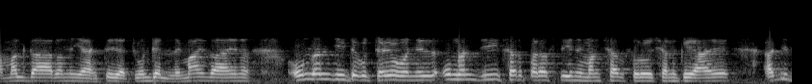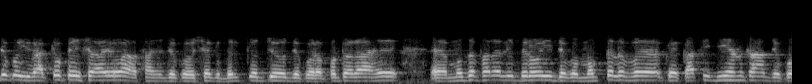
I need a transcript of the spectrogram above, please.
अमलदार आहिनि या हिते जा चूंडियल नुमाइंदा आहिनि उन्हनि जी जेको चयो वञे उन्हनि जी सरपरस्ती मंशा फिरोशन खे आहे अॼु जेको इहो वाक़ियो पेश आयो जेको शेख बिरकियत जो रिपोर्टर आहे मुज़फ़र अली बिरोही जेको मुख़्तलिफ़ काफ़ी ॾींहंनि खां जेको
